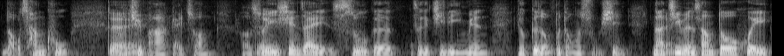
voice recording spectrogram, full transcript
老仓库，对，去把它改装。啊所以现在十五个这个基地里面有各种不同的属性，那基本上都会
